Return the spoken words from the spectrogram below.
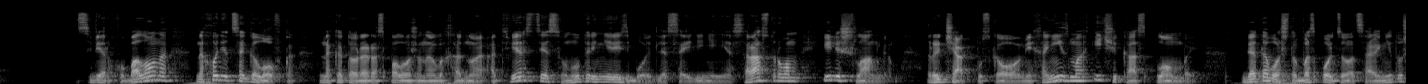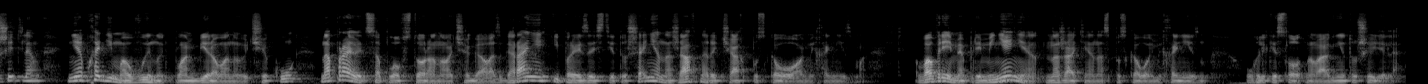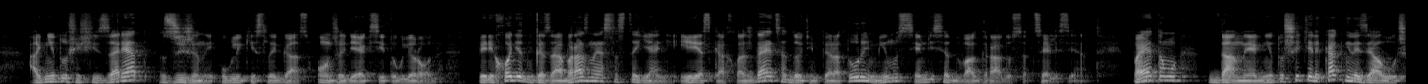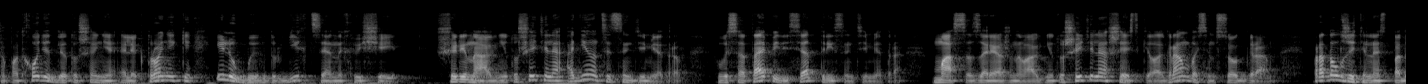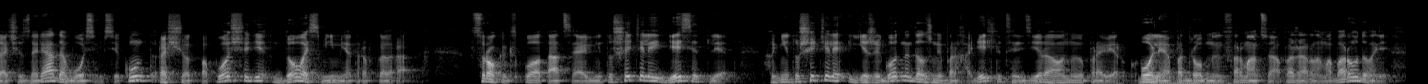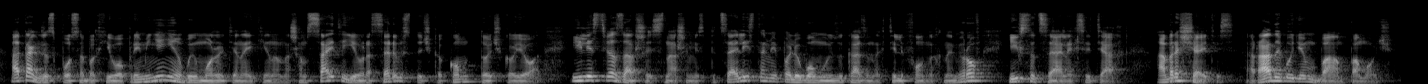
Сверху баллона находится головка, на которой расположено выходное отверстие с внутренней резьбой для соединения с раструбом или шлангом, рычаг пускового механизма и чека с пломбой – для того, чтобы воспользоваться огнетушителем, необходимо вынуть пломбированную чеку, направить сопло в сторону очага возгорания и произвести тушение, нажав на рычаг пускового механизма. Во время применения нажатия на спусковой механизм углекислотного огнетушителя, огнетушащий заряд, сжиженный углекислый газ, он же диоксид углерода, переходит в газообразное состояние и резко охлаждается до температуры минус 72 градуса Цельсия. Поэтому данный огнетушитель как нельзя лучше подходит для тушения электроники и любых других ценных вещей. Ширина огнетушителя 11 см, высота 53 см, масса заряженного огнетушителя 6 кг 800 г, продолжительность подачи заряда 8 секунд, расчет по площади до 8 метров квадратных. Срок эксплуатации огнетушителей 10 лет – Огнетушители ежегодно должны проходить лицензированную проверку. Более подробную информацию о пожарном оборудовании, а также способах его применения вы можете найти на нашем сайте euroservice.com.ua или связавшись с нашими специалистами по любому из указанных телефонных номеров и в социальных сетях. Обращайтесь, рады будем вам помочь.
